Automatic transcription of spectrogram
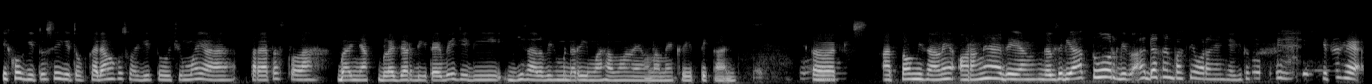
ih kok gitu sih? gitu. Kadang aku suka gitu. Cuma ya ternyata setelah banyak belajar di ITB jadi bisa lebih menerima sama yang namanya kritik kan. mm. Uh, atau misalnya orangnya ada yang nggak bisa diatur gitu. Ada kan pasti orang yang kayak gitu. Kita kayak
